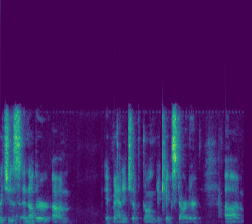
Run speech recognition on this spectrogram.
which is another um, advantage of going to Kickstarter. Um,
